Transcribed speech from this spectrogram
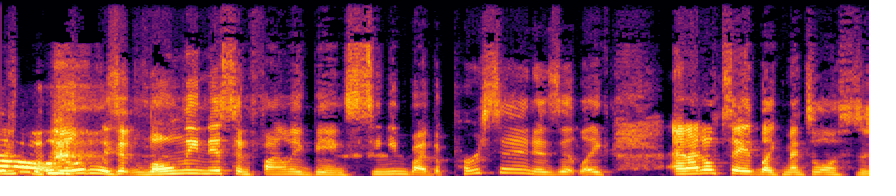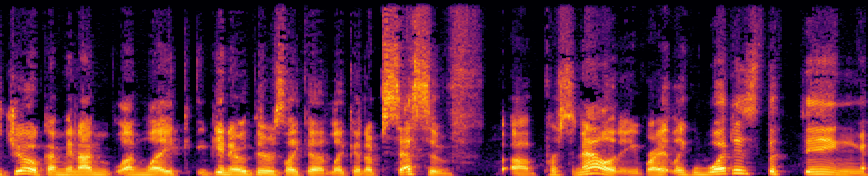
no. like is it loneliness and finally being seen by the person? Is it like and i don't say like mental illness is a joke. I mean i'm i'm like you know there's like a like an obsessive uh, personality right? Like what is the thing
